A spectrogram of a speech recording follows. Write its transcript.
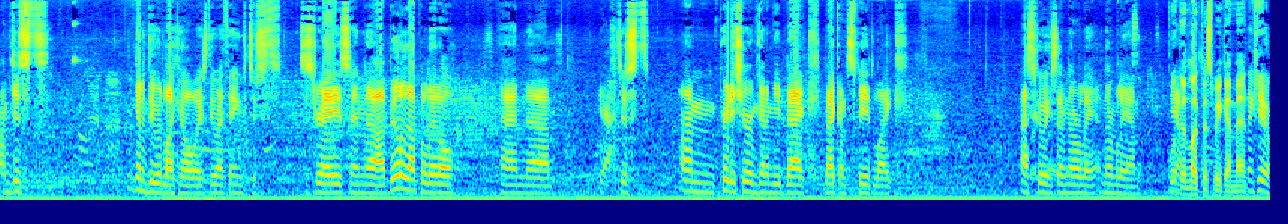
I'm just gonna do it like I always do. I think just just race and uh, build it up a little, and uh, yeah, just I'm pretty sure I'm gonna be back back on speed like as quick as I normally normally am. Well, yeah. good luck this weekend, man. Thank you.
